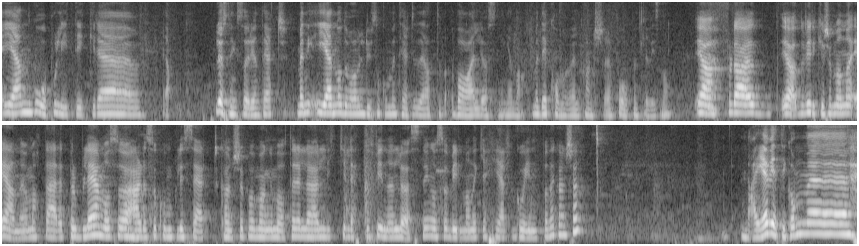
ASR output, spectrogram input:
igjen, gode politikere løsningsorientert. Men igjen, og det var vel du som kommenterte det, at hva er løsningen da? Men det kommer vel kanskje forhåpentligvis nå. Ja, for da, ja, det virker som man er enig om at det er et problem, og så er det så komplisert kanskje på mange måter, eller det er ikke lett å finne en løsning, og så vil man ikke helt gå inn på det, kanskje? Nei, jeg vet ikke om eh,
